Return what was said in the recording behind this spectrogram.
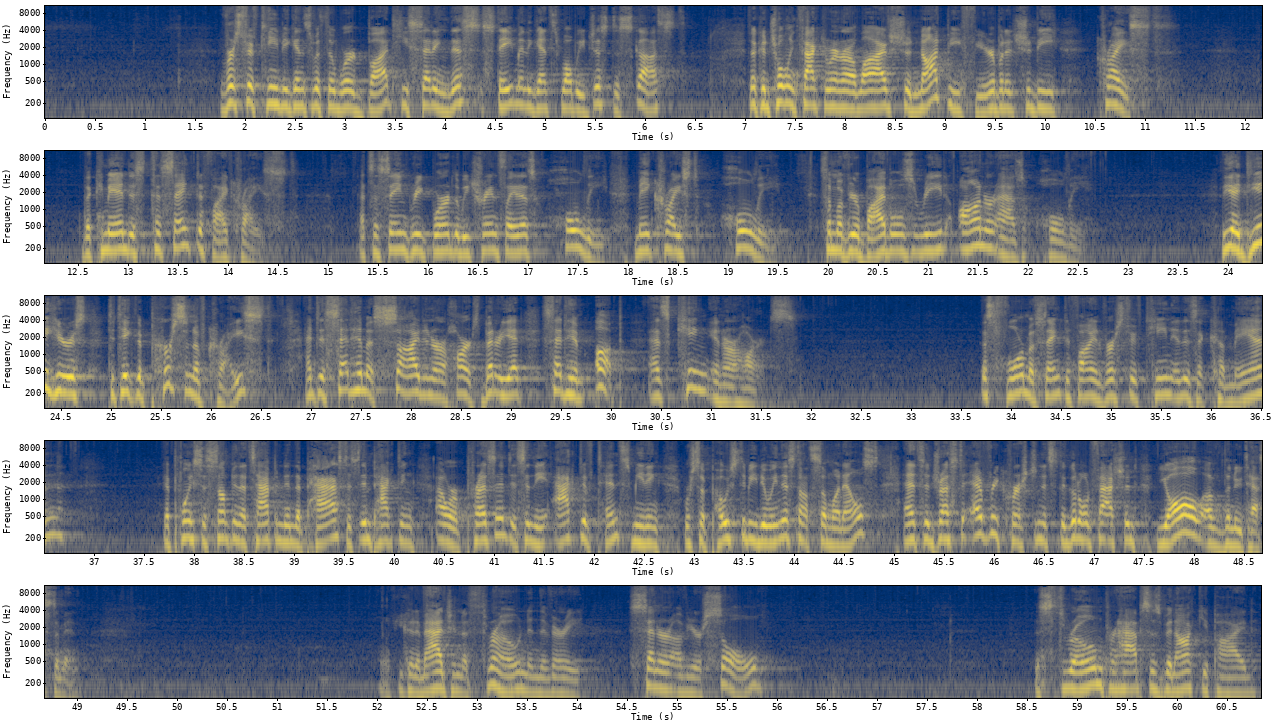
Verse 15 begins with the word but. He's setting this statement against what we just discussed. The controlling factor in our lives should not be fear, but it should be Christ. The command is to sanctify Christ. That's the same Greek word that we translate as holy. Make Christ holy. Some of your Bibles read honor as holy. The idea here is to take the person of Christ and to set him aside in our hearts. Better yet, set him up as king in our hearts. This form of sanctifying, verse 15, it is a command. It points to something that's happened in the past. It's impacting our present. It's in the active tense, meaning we're supposed to be doing this, not someone else. And it's addressed to every Christian. It's the good old fashioned y'all of the New Testament. You could imagine a throne in the very center of your soul, this throne perhaps has been occupied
